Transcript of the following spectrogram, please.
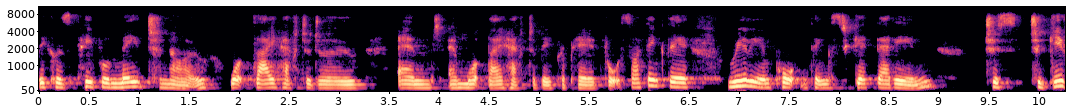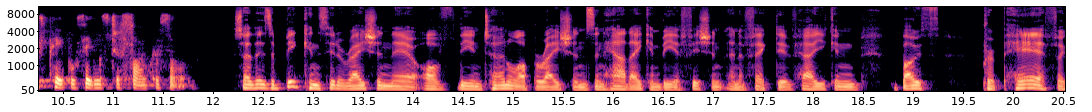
Because people need to know what they have to do and, and what they have to be prepared for. So I think they're really important things to get that in to, to give people things to focus on. So there's a big consideration there of the internal operations and how they can be efficient and effective, how you can both prepare for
